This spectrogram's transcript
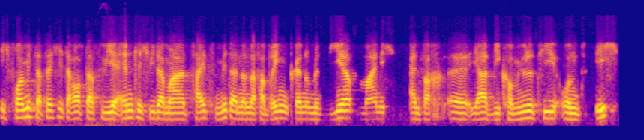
Ich freue mich tatsächlich darauf, dass wir endlich wieder mal Zeit miteinander verbringen können. Und mit mir meine ich einfach äh, ja die Community und ich,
